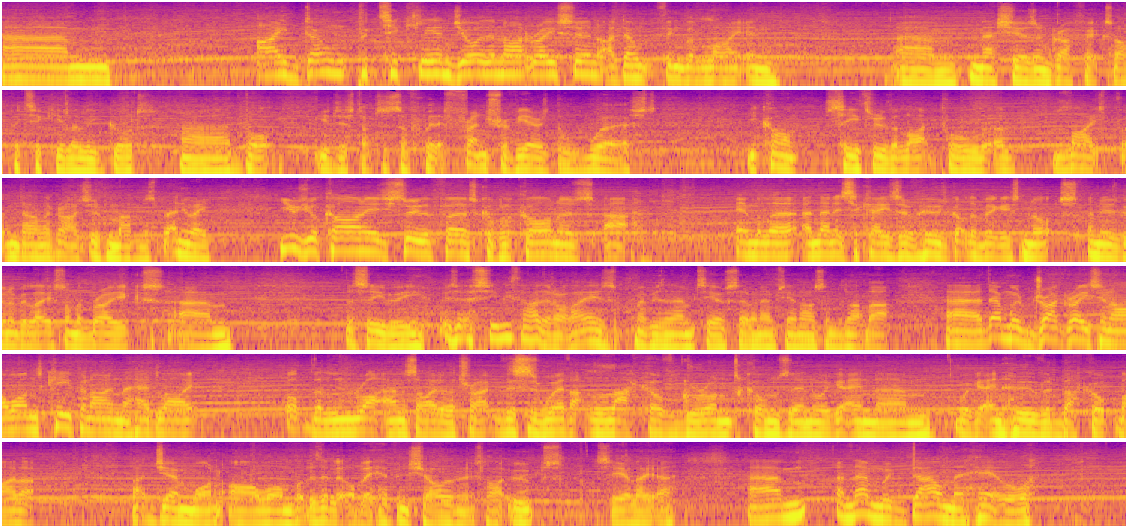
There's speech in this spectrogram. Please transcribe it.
Um, I don't particularly enjoy the night racing. I don't think the lighting um, meshes and graphics are particularly good, uh, but you just have to suffer with it. French Riviera is the worst. You can't see through the light pool that are lights putting down the ground. It's just madness. But anyway, use your carnage through the first couple of corners at Imola, and then it's a case of who's got the biggest nuts and who's going to be latest on the brakes. Um, the CB, is it a CB? I don't know what that is. Maybe it's an MT07, MTN or something like that. Uh, then with drag racing R1s, keep an eye on the headlight up the right hand side of the track. This is where that lack of grunt comes in. We're getting um, we're getting hoovered back up by that that Gen 1 R1, but there's a little bit hip and shoulder, and it's like, oops, see you later. Um, and then we're down the hill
